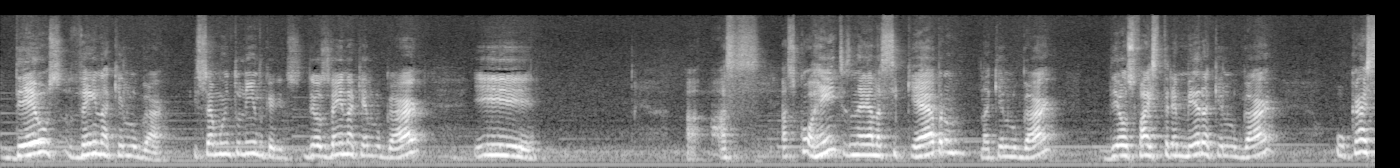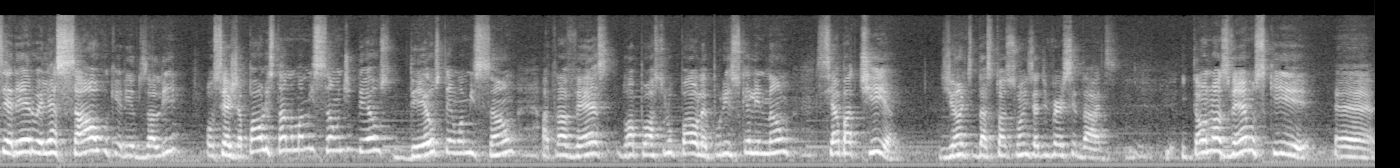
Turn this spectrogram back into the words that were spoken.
Deus vem naquele lugar. Isso é muito lindo, queridos. Deus vem naquele lugar e as, as correntes né, elas se quebram naquele lugar. Deus faz tremer aquele lugar. O carcereiro ele é salvo, queridos, ali. Ou seja, Paulo está numa missão de Deus. Deus tem uma missão através do apóstolo Paulo. É por isso que ele não se abatia diante das situações e adversidades. Então nós vemos que é,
